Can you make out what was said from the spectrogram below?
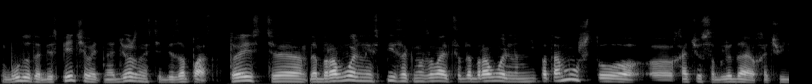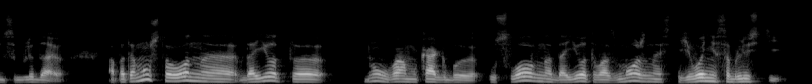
будут обеспечивать надежность и безопасность. То есть э, добровольный список называется добровольным не потому, что э, хочу соблюдаю, хочу не соблюдаю, а потому что он э, дает, ну, вам как бы условно дает возможность его не соблюсти,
